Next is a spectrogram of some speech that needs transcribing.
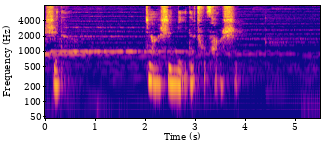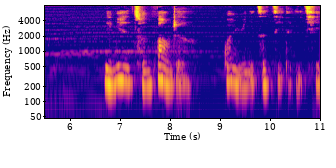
是的，这是你的储藏室，里面存放着关于你自己的一切，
